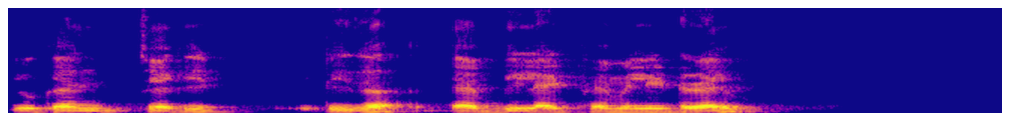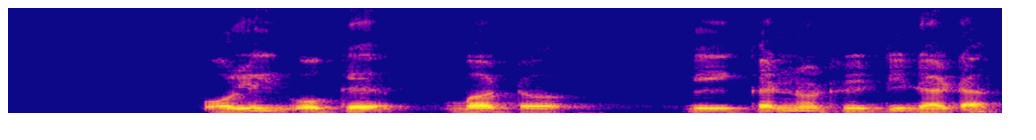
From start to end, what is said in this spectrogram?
You can check it. It is a FB Lite family drive. All is okay but uh, we cannot read the data.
